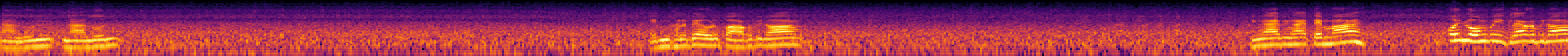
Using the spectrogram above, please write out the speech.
น่าลุ้นน่าลุ้นเต็มคาราเบลหรือเปล่าครับพี่น้อง เป็นไง เป็นไง เต็มไหมโอ้ยลงไปอีกแล้วครับพี่น้อง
